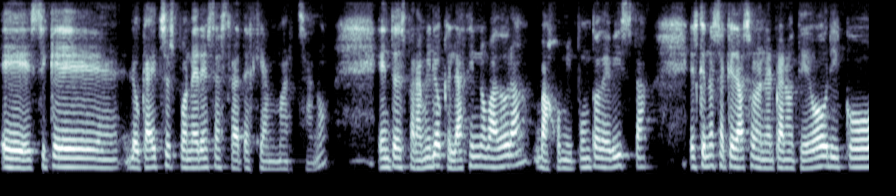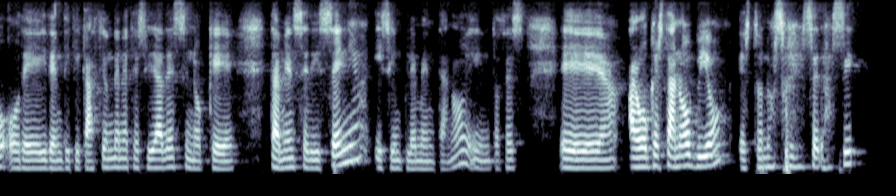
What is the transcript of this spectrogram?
sí que lo que ha hecho es poner esa estrategia en marcha. Entonces, para mí lo que la hace innovadora, bajo mi punto de vista, es que no se queda solo en el plano teórico o de identificación de necesidades, sino que también se diseña y se implementa. ¿no? Y entonces, eh, algo que es tan obvio, esto no suele ser así,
